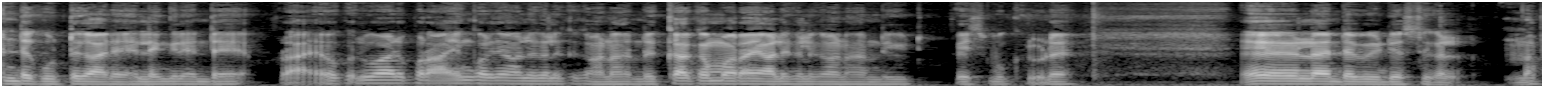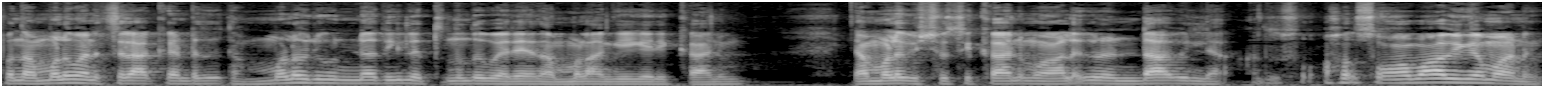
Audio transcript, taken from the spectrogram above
എന്റെ കൂട്ടുകാരെ അല്ലെങ്കിൽ എന്റെ പ്രായം ഒരുപാട് പ്രായം കുറഞ്ഞ ആളുകൾക്ക് കാണാറുണ്ട്. ഇക്കാക്കന്മാരായ ആളുകൾ കാണാറുണ്ട് യൂട്യൂബ് ഫേസ്ബുക്കിലൂടെ ഉള്ള എന്റെ വീഡിയോസുകൾ. അപ്പോൾ നമ്മൾ മനസ്സിലാക്കേണ്ടത് നമ്മളൊരു ഉന്നതിയിൽ എത്തുന്നത് വരെ നമ്മൾ അംഗീകരിക്കാനും നമ്മൾ വിശ്വസിക്കാനും ആളുകൾ ഉണ്ടാവില്ല. അത് സ്വാഭാവികമാണ്.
